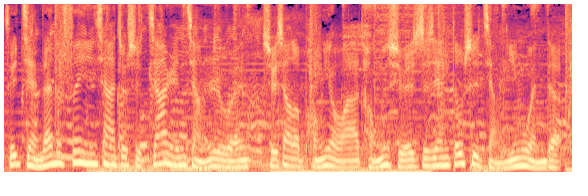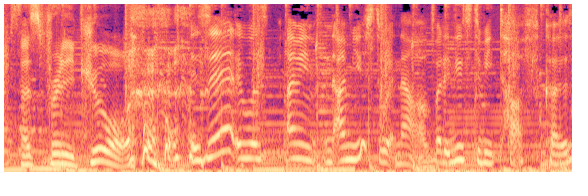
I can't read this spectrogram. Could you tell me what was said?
所以简单的分一下就是家人讲日文，学校的朋友啊同学之间都是讲英文的。That's pretty cool. Is it? It was. I mean, I'm used to it now, but it used to be tough because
